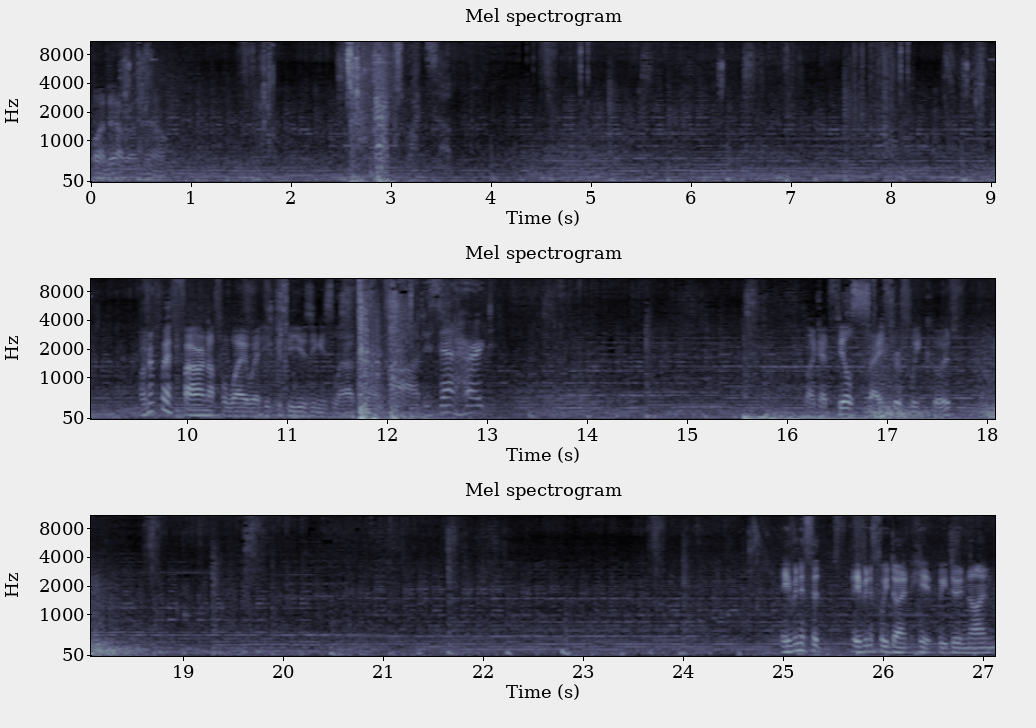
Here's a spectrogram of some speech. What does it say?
Find out right now. That's what's up. I wonder if we're far enough away where he could be using his loudmouth. Oh, does that hurt? Like, I'd feel safer if we could. Even if it, even if we don't hit, we do nine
